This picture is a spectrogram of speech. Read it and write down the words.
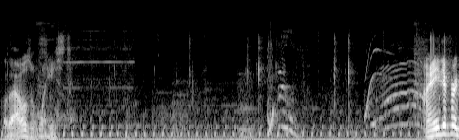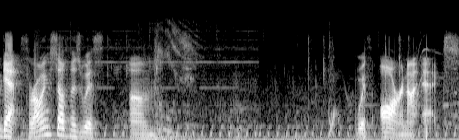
Well, that was a waste. I need to forget. Throwing stuff is with, um... With R, not X.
